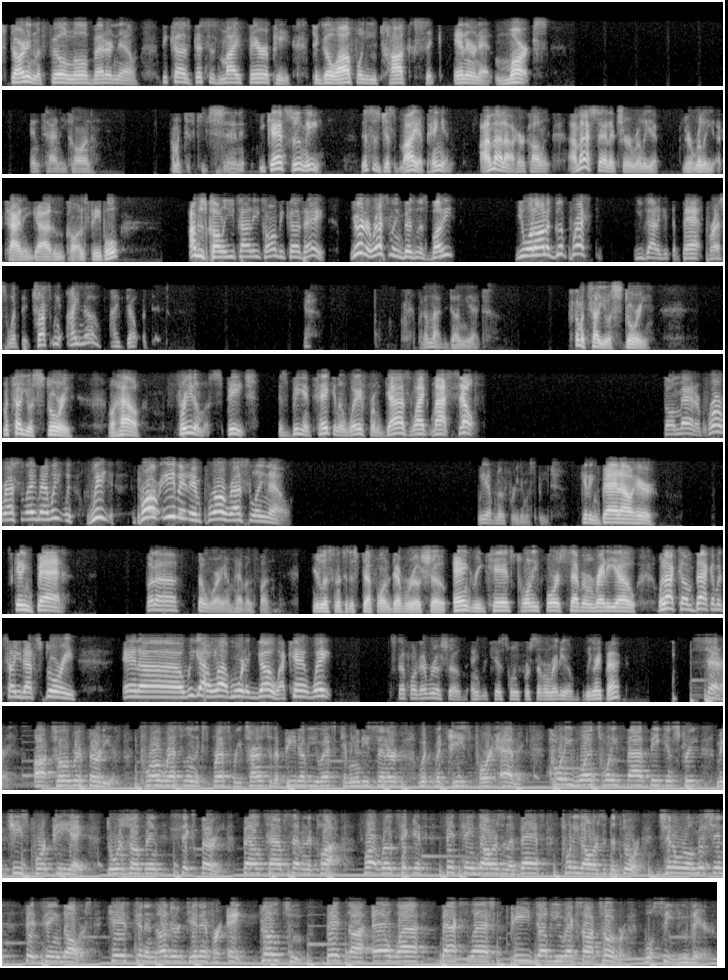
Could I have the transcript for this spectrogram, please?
Starting to feel a little better now because this is my therapy to go off on you toxic internet marks and Tiny Con. I'm gonna just keep saying it. You can't sue me. This is just my opinion. I'm not out here calling. I'm not saying that you're really a you're really a tiny guy who cons people. I'm just calling you Tiny Con because hey, you're in the wrestling business, buddy. You want all the good press, you got to get the bad press with it. Trust me, I know. I've dealt with it. Yeah, but I'm not done yet. I'm gonna tell you a story. I'm gonna tell you a story on how freedom of speech is being taken away from guys like myself. Don't matter. Pro wrestling, man, we, we, we pro even in pro wrestling now. We have no freedom of speech. getting bad out here. It's getting bad. But uh don't worry, I'm having fun. You're listening to the Stephon Devereux Show. Angry Kids 24 7 radio. When I come back, I'm going to tell you that story and uh, we got a lot more to go. I can't wait. Stephon Devereux Show, Angry Kids 24 7 Radio. We'll be right back. Saturday, October 30th, Pro Wrestling Express returns to the PWX Community Center with McKeesport Havoc. 2125 Beacon Street, McKeesport, PA. Doors open 6.30. Bell time 7 o'clock. Front row tickets, $15 in advance, $20 at the door. General admission, $15. Kids 10 and under get in for 8. Go to bit.ly backslash PWX October. We'll see you there.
